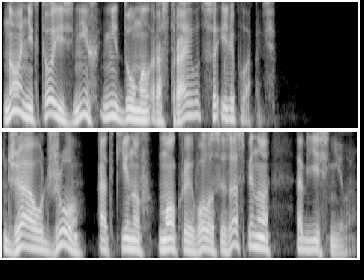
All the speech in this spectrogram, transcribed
но никто из них не думал расстраиваться или плакать. Джао Джу, откинув мокрые волосы за спину, объяснила.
